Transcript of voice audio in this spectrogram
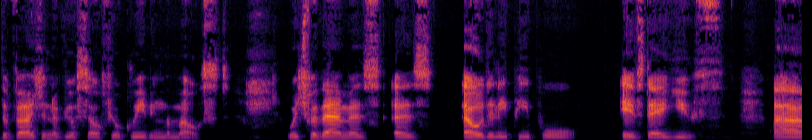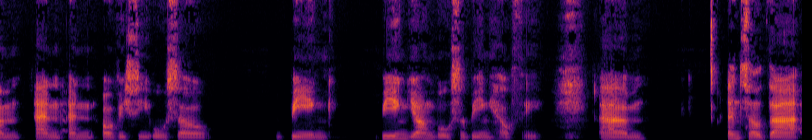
the version of yourself you're grieving the most, which for them as as elderly people is their youth, um, and and obviously also being being young but also being healthy, um, and so that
